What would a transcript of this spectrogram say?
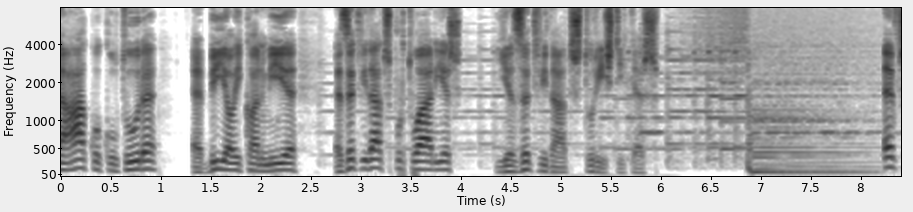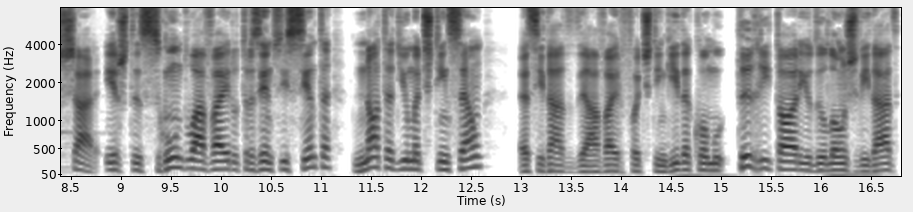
a aquacultura, a bioeconomia, as atividades portuárias e as atividades turísticas. A fechar este segundo Aveiro 360, nota de uma distinção. A cidade de Aveiro foi distinguida como Território de Longevidade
